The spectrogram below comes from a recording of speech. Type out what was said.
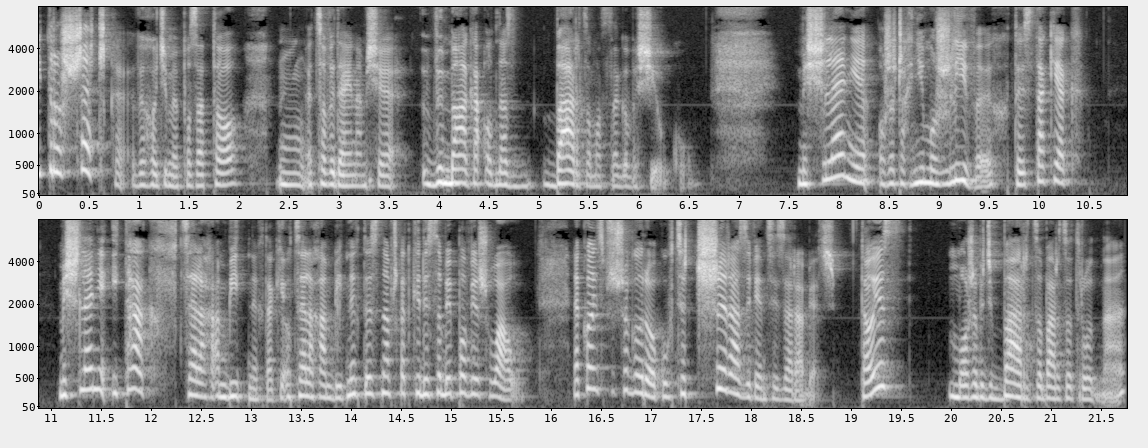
I troszeczkę wychodzimy poza to, mm, co wydaje nam się, wymaga od nas bardzo mocnego wysiłku. Myślenie o rzeczach niemożliwych to jest tak jak Myślenie i tak w celach ambitnych, takie o celach ambitnych, to jest na przykład, kiedy sobie powiesz, wow, na koniec przyszłego roku chcę trzy razy więcej zarabiać. To jest może być bardzo, bardzo trudne.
